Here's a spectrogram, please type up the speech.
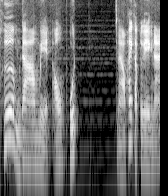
เพิ่มดาเมจเอาพุตนะครับให้กับตัวเองนะ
